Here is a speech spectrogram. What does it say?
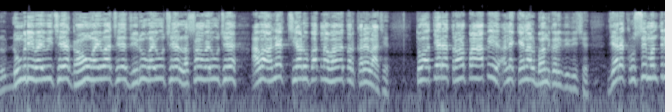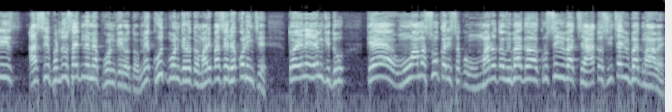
ડુંગળી વાવી છે, ઘઉં વાવ્યા છે, જીરું વાવ્યું છે, લસણ વાવ્યું છે, આવા અનેક શિયાળુ પાકના વાવેતર કરેલા છે. તો અત્યારે ત્રણ પણ આપી અને કેનાલ બંધ કરી દીધી છે. જ્યારે કૃષિ મંત્રી આરસી ફળદુ સાહેબને મેં ફોન કર્યો હતો, મેં ખુદ ફોન કર્યો હતો, મારી પાસે રેકોર્ડિંગ છે. તો એને એમ કીધું કે હું આમાં શું કરી શકું? મારો તો વિભાગ, કૃષિ વિભાગ છે, આ તો સિંચાઈ વિભાગમાં આવે.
